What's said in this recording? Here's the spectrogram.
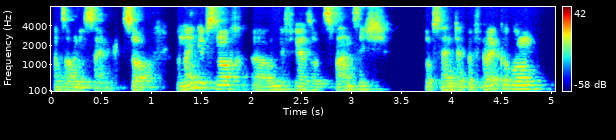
kann es auch nicht sein. So, und dann gibt's noch äh, ungefähr so 20 Prozent der Bevölkerung,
